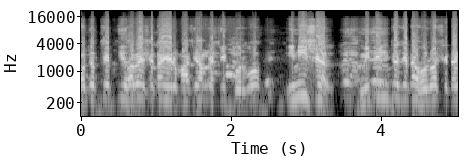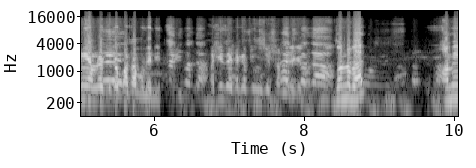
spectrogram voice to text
পদক্ষেপ কি হবে সেটা এর মাঝে আমরা ঠিক করব। ইনিশিয়াল মিটিংটা যেটা হলো সেটা নিয়ে আমরা দুটো কথা বলে নিচ্ছি। ধন্যবাদ। আমি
